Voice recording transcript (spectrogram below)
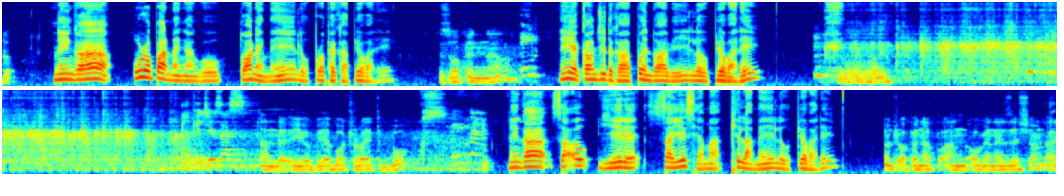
door နင်ကဥရောပနိုင်ငံကိုတွားနိုင်မယ်လို့ prophet ကပြောပါတယ် is open now. Amen. ။နင်ရဲ့ကောင်းကြီးတကားပွင့်သွားပြီလို့ပြောပါတယ် Thank you, Jesus. And uh, you'll be able to write books. Amen. ။နင်ကစာအုပ်ရေးတဲ့စာရေးဆရာမဖြစ်လာမယ်လို့ပြောပါတယ် Want to open up an organization? I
